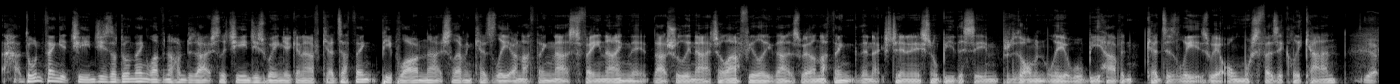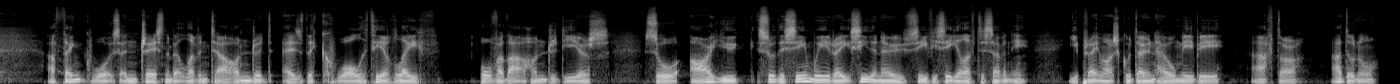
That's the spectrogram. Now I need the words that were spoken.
I don't think it changes. I don't think living 100 actually changes when you're going to have kids. I think people are naturally having kids later, and I think that's fine. I think that that's really natural. I feel like that as well. And I think the next generation will be the same. Predominantly, it will be having kids as late as we almost physically can. Yeah. I think what's interesting about living to 100 is the quality of life over that 100 years. So, are you, so the same way, right? See the now, see if you say you live to 70, you pretty much go downhill maybe after, I don't know.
